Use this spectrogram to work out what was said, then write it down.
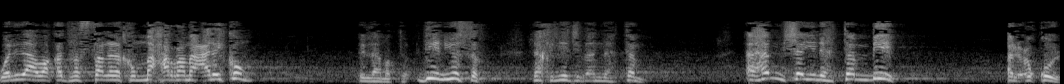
ولذا وقد فصل لكم ما حرم عليكم إلا ما دين يسر لكن يجب أن نهتم. أهم شيء نهتم به العقول.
